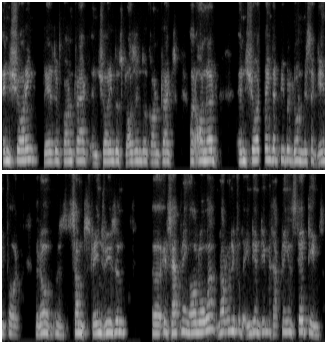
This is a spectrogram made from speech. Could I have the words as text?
ensuring players of contracts, ensuring those clauses in the contracts are honored, ensuring that people don't miss a game for you know some strange reason. Uh, it's happening all over, not only for the Indian team, it's happening in state teams.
